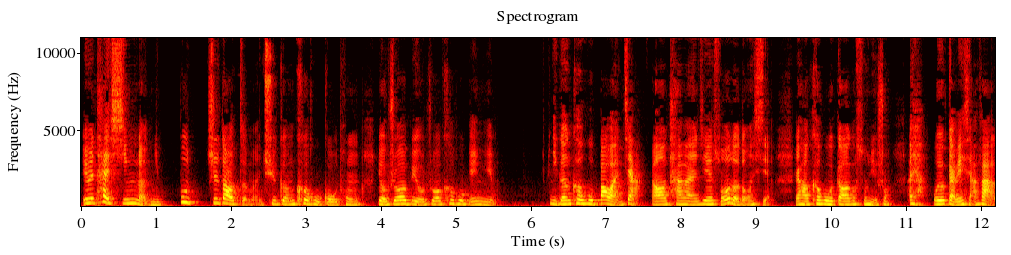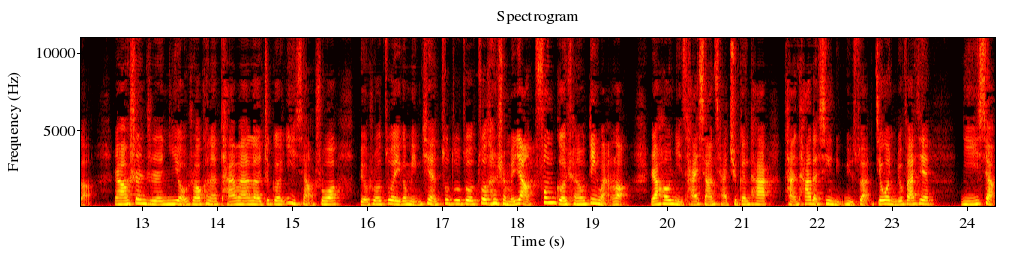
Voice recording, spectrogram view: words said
因为太新了，你不知道怎么去跟客户沟通。有时候，比如说客户给你。你跟客户报完价，然后谈完这些所有的东西，然后客户告诉你说：“哎呀，我有改变想法了。”然后甚至你有时候可能谈完了这个意向，说，比如说做一个名片，做做做做成什么样，风格全都定完了，然后你才想起来去跟他谈他的心理预算。结果你就发现，你想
